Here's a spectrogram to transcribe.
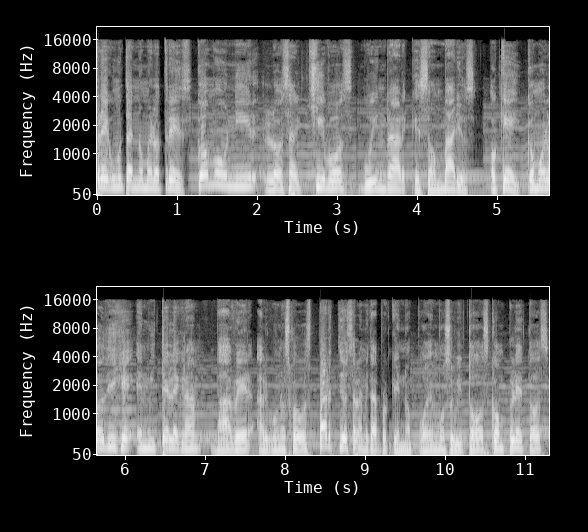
Pregunta número 3. ¿Cómo unir los archivos WinRAR que son varios? Ok, como lo dije en mi Telegram, va a haber algunos juegos partidos a la mitad porque no podemos subir todos completos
